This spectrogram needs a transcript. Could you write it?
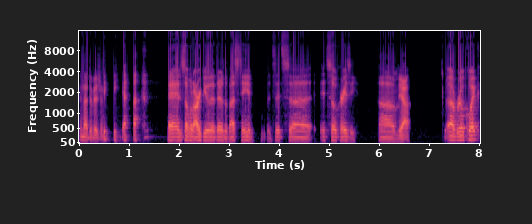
in that division. yeah, and some would argue that they're the best team. It's it's uh it's so crazy. Um, Yeah. Uh, real quick,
